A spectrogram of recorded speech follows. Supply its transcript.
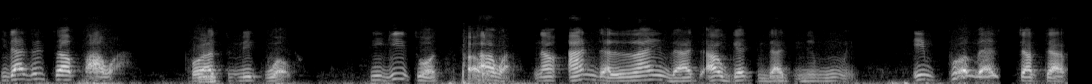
He doesn't sell power for us to make wealth. He gives what? Power. power. Now underline that. I'll get to that in a moment. In Proverbs chapter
